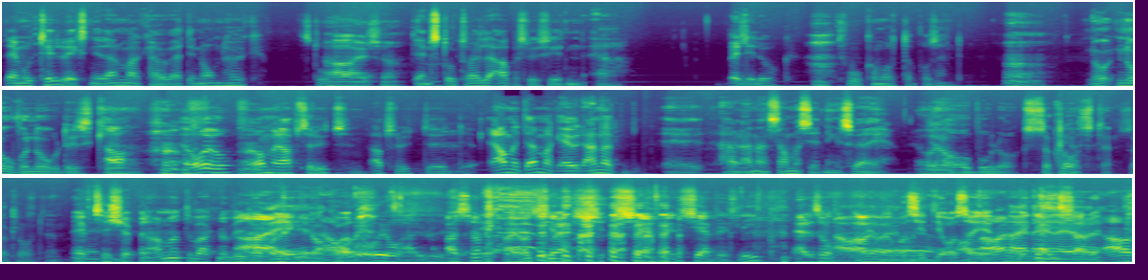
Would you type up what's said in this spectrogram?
Däremot tillväxten i Danmark har varit enormt hög. Stor. Ja, alltså. Den strukturella arbetslösheten är väldigt låg, 2,8 procent. Ja. No, Novo Nordisk. Ja, ja, ja, ja men absolut. absolut. Ja, men Danmark är ju ett annat, äh, har en annan sammansättning i Sverige. Ja, ja. Och bolag, såklart. det, såklart. FC Köpenhamn har inte varit någon vidare på länge dock? Jo, jo, alltså, Champions, Champions League. Är det så? Ja, ja, ja, vad sitter jag och säger? Ja, nej, nej, nej, ja,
